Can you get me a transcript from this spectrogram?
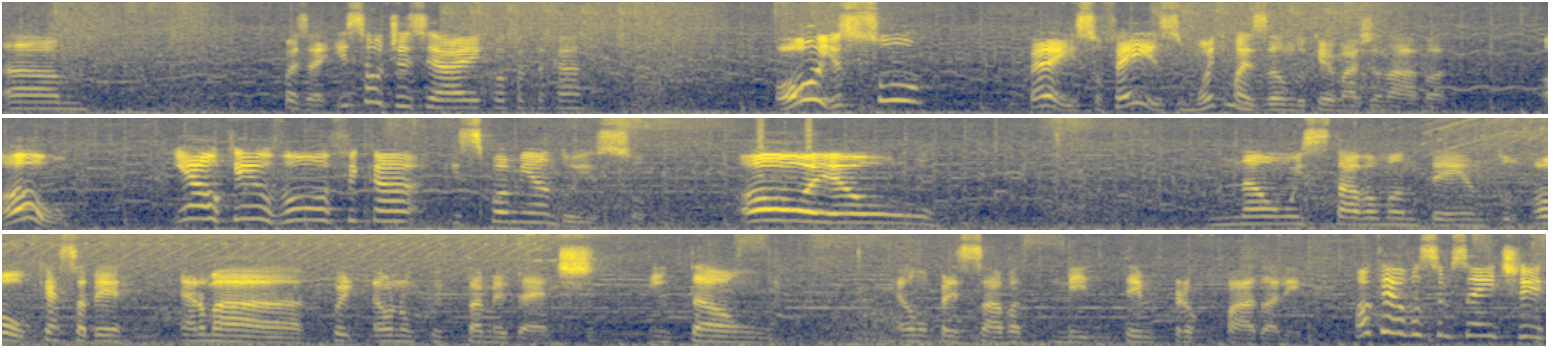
Um, pois é, e se eu desviar contra-atacar? Oh, isso... Pera aí, isso fez muito mais dano do que eu imaginava. Oh, e é ok, eu vou ficar spameando isso. Ou eu não estava mantendo... Oh, quer saber? Era uma era um Quick Time Event. Então, eu não precisava me ter me preocupado ali. Ok, eu vou simplesmente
